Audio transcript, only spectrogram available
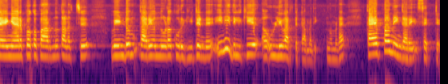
തേങ്ങാരപ്പൊക്കെ പാർന്ന് തളച്ച് വീണ്ടും കറി ഒന്നുകൂടെ കുറുകിയിട്ടുണ്ട്. ഇനി ഇതിലേക്ക് ഉള്ളി വറുത്തിട്ടാൽ മതി. നമ്മുടെ കയപ്പ മീൻ കറി സെറ്റ്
